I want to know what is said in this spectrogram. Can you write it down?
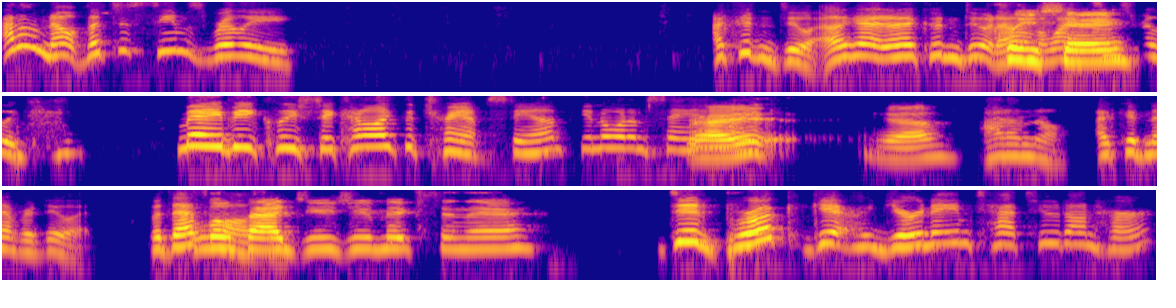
I don't know. That just seems really. I couldn't do it. Like I, I couldn't do it. I don't know why. It Cliche. seems really maybe cliche, kind of like the tramp stamp. You know what I'm saying? Right? Like, yeah. I don't know. I could never do it. But that's A little bad juju mixed in there. Did Brooke get her- your name tattooed on her?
